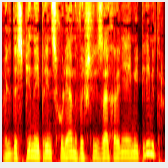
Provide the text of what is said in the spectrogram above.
Вальдеспина и принц Хулиан вышли за охраняемый периметр.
